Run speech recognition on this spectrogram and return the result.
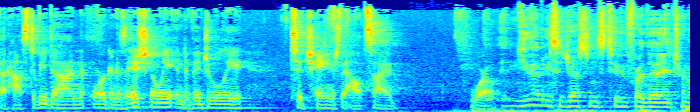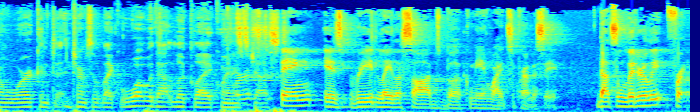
that has to be done organizationally, individually, to change the outside world. Do you have any suggestions too for the internal work in, in terms of like what would that look like when First it's just? thing is read Layla Saad's book, Me and White Supremacy. That's literally for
